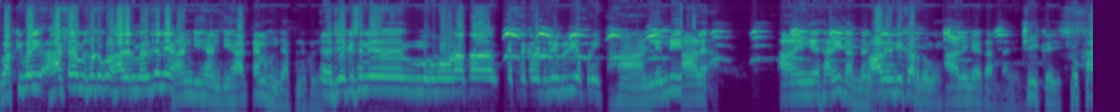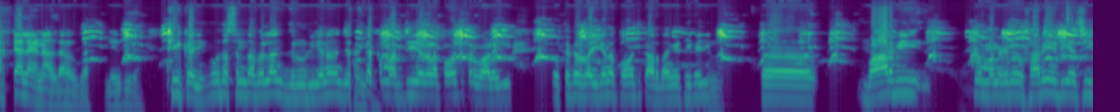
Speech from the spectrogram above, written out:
ਬਾਕੀ ਬਾਈ ਹਰ ਟਾਈਮ ਤੁਹਾਡੇ ਕੋਲ ਹਾਜ਼ਰ ਮਿਲ ਜਾਂਦੇ ਆ? ਹਾਂਜੀ ਹਾਂਜੀ। ਹਰ ਟਾਈਮ ਹੁੰਦੇ ਆਪਣੇ ਕੋਲ। ਜੇ ਕਿਸੇ ਨੇ ਮੰਗਵਾਉਣਾ ਤਾਂ ਕਿੱਥੇ ਕਰ? ਡਿਲੀਵਰੀ ਆਪਣੀ? ਹਾਂ ਡਿਲੀਵਰੀ ਆਲ ਆਲ ਇੰਡੀਆ ਸਾਰੀ ਕਰ ਦਾਂਗੇ। ਆਲ ਇੰਡੀਆ ਕਰ ਦੋਗੇ? ਆਲ ਇੰਡੀਆ ਕਰ ਦਾਂਗੇ। ਠੀਕ ਹੈ ਜੀ ਉਹ ਖਰਚਾ ਲੈਣ ਵਾਲਾ ਦਾ ਹੋਊਗਾ ਡਿਲੀਵਰੀ ਦਾ। ਠੀਕ ਹੈ ਜੀ ਉਹ ਦੱਸਣ ਦਾ ਪਹਿਲਾਂ ਜ਼ਰੂਰੀ ਹੈ ਨਾ ਜਿੱਥੇ ਤੱਕ ਮਰਜ਼ੀ ਅਗਲਾ ਪਹੁੰਚ ਕਰਵਾ ਲੇ ਜੀ ਉੱਥੇ ਬਾਈ ਕਹਿੰਦਾ ਪਹੁੰਚ ਕਰ ਦਾਂਗੇ ਠੀਕ ਹੈ ਜੀ। ਬਾਹਰ ਵੀ ਤੋਂ ਮੰਨ ਕੇ ਚਲੋ ਸਾਰੀ ਇੰਡੀਆ ਹੀ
